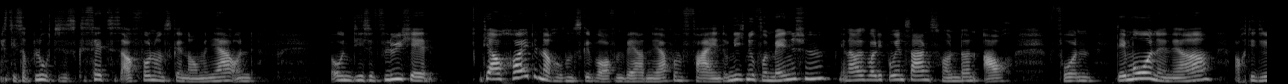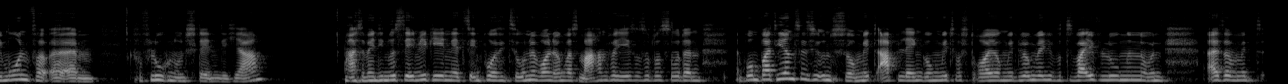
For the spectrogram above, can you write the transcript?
ist dieser Fluch dieses Gesetzes auch von uns genommen, ja, und und diese Flüche, die auch heute noch auf uns geworfen werden, ja, vom Feind. Und nicht nur von Menschen, genau das wollte ich vorhin sagen, sondern auch von Dämonen, ja. Auch die Dämonen ver, äh, ähm, verfluchen uns ständig, ja. Also wenn die nur sehen, wir gehen jetzt in Position, wir wollen irgendwas machen für Jesus oder so, dann, bombardieren sie uns schon mit Ablenkung, mit Verstreuung, mit irgendwelchen Verzweiflungen und also mit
